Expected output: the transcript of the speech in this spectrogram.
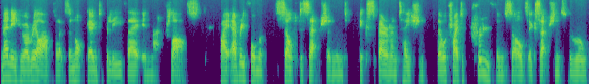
many who are real alcoholics are not going to believe they're in that class. By every form of self deception and experimentation, they will try to prove themselves exceptions to the rule,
